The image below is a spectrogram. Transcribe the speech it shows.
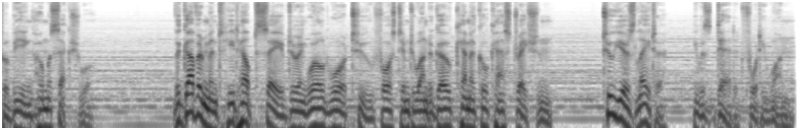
for being homosexual. The government he'd helped save during World War II forced him to undergo chemical castration. Two years later, he was dead at 41.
